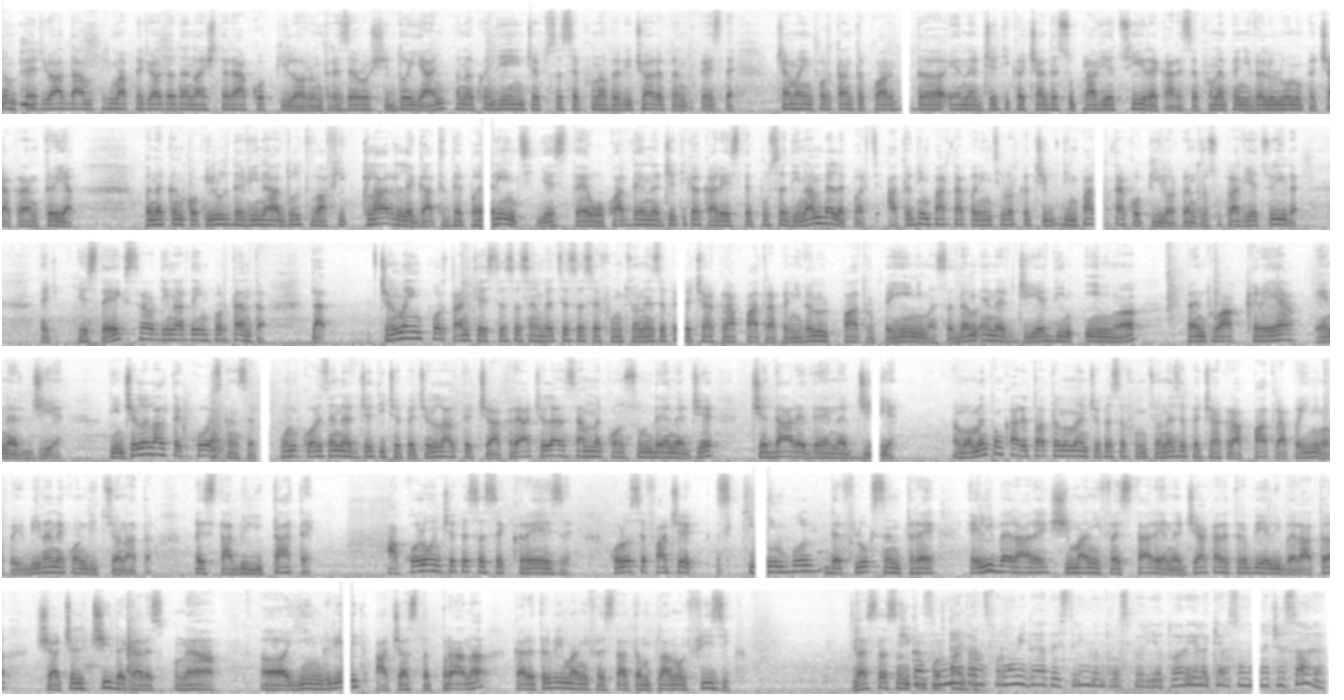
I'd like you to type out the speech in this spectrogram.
în perioada, în prima perioadă de naștere a copilor, între 0 și 2 ani, până când ei încep să se pună pe picioare, pentru că este cea mai importantă coardă energetică, cea de supraviețuire, care se pune pe nivelul 1, pe chakra 1 Până când copilul devine adult, va fi clar legat de părinți. Este o coardă energetică care este pusă din ambele părți, atât din partea părinților cât și din partea copiilor, pentru supraviețuire. Deci este extraordinar de importantă. Dar cel mai important este să se învețe să se funcționeze pe chakra 4, pe nivelul 4, pe inimă, să dăm energie din inimă pentru a crea energie. Din celelalte corzi, când se pun corzi energetice pe celelalte chakre, acelea înseamnă consum de energie, cedare de energie. În momentul în care toată lumea începe să funcționeze pe chakra 4, pe inimă, pe iubire necondiționată, pe stabilitate, acolo începe să se creeze. Acolo se face schimbul de flux între eliberare și manifestare, energia care trebuie eliberată și acel ci de care spunea uh, Ingrid, această prana, care trebuie manifestată în planul fizic. De asta sunt și ca importante. să nu mai transformăm ideea de string într-o sperietoare, ele chiar sunt necesare.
